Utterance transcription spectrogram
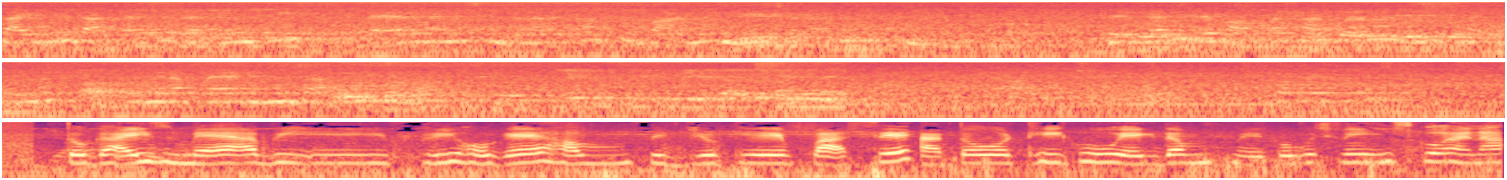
साइड में जाता है ऐसे रनिंग की पैर मैंने सीधा रखा फिर बाद में नीचे चला गया फिर ऐसे वापस आता है ना तो मेरा पैर नहीं जाता तो गाइज़ मैं अभी फ्री हो गए हम फिजियो के पास से। तो ठीक हूँ एकदम, मेरे को कुछ नहीं इसको है ना,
